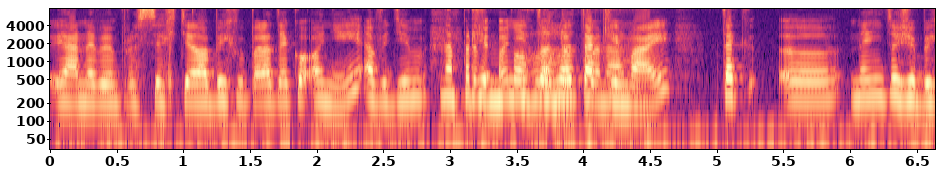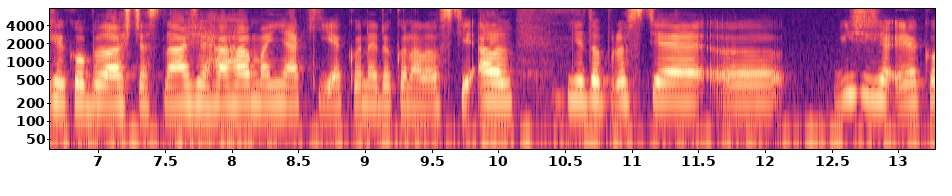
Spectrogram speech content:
já nevím, prostě chtěla bych vypadat jako oni a vidím, že oni tohle taky mají, tak uh, není to, že bych jako byla šťastná, že haha, mají nějaký jako nedokonalosti, ale mě to prostě, uh, víš, že jako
